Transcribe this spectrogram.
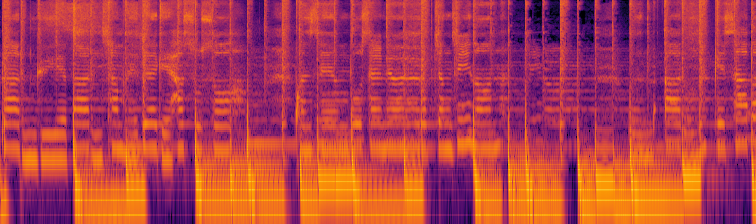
바른 귀에 바른 참회 되게 하소서. 관세음 보살 멸업장 진원 은아로 늦게 사바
